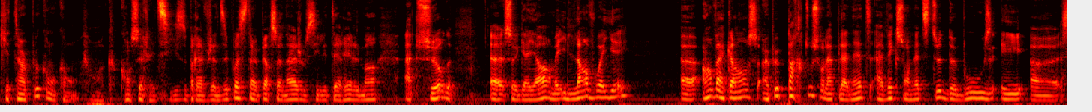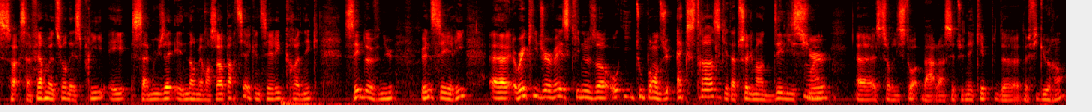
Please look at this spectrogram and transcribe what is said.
qui était un peu con-con, qu'on se le dise. Bref, je ne sais pas si c'était un personnage ou s'il était réellement absurde, euh, ce gaillard, mais il l'envoyait euh, en vacances un peu partout sur la planète avec son attitude de bouse et euh, sa, fermeture d'esprit et s'amusait énormément. Ça a parti avec une série de chroniques. C'est devenu une série. Euh, Ricky Gervais qui nous a au tout pondu Extras, qui est absolument délicieux sur l'histoire. Ben, là, c'est une équipe de, figurants.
